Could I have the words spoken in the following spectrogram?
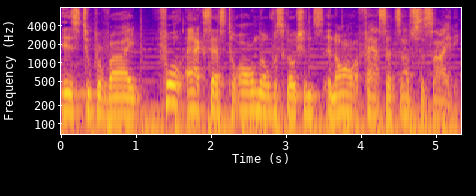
is to provide full access to all Nova Scotians in all facets of society.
